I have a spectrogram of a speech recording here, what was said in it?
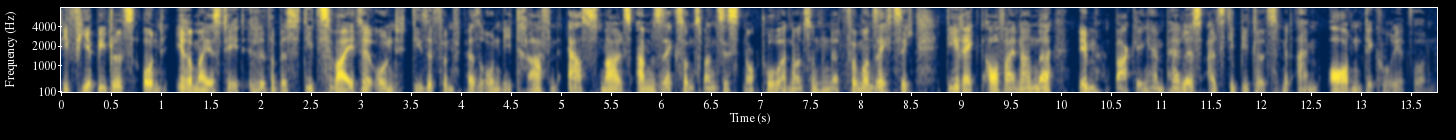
die vier Beatles und ihre Majestät Elizabeth II. Und diese fünf Personen, die trafen erstmals am 26. Oktober 1965 direkt aufeinander im Buckingham Palace, als die Beatles mit einem Orden dekoriert wurden.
